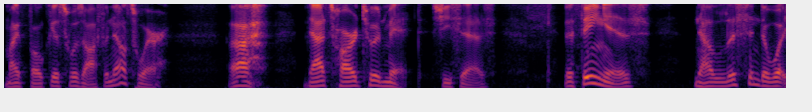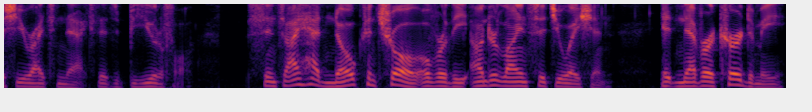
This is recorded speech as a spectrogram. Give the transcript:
my focus was often elsewhere. Ah, that's hard to admit, she says. The thing is, now listen to what she writes next. It's beautiful. Since I had no control over the underlying situation, it never occurred to me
